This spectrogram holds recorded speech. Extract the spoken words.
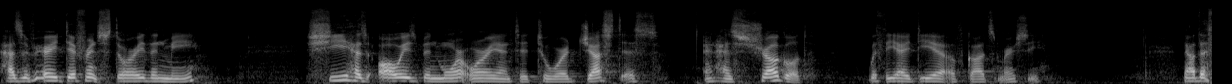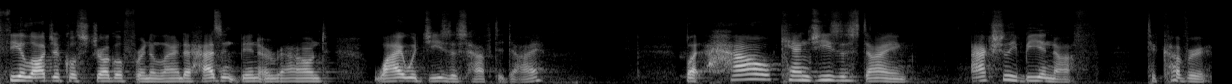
has a very different story than me. She has always been more oriented toward justice and has struggled with the idea of God's mercy. Now, the theological struggle for Nalanda hasn't been around why would Jesus have to die? But how can Jesus dying actually be enough to cover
